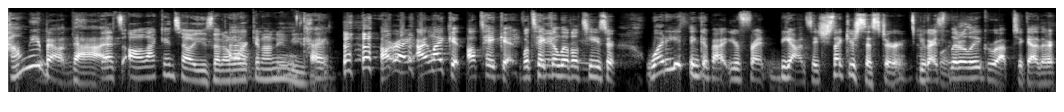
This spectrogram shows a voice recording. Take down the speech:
Tell me about that. That's all I can tell you is that I'm working on new music. Okay. All right. I like it. I'll take it. We'll take a little teaser. What do you think about your friend Beyonce? She's like your sister. You guys course. literally grew up together.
